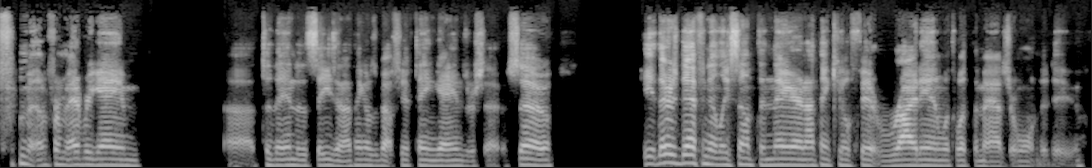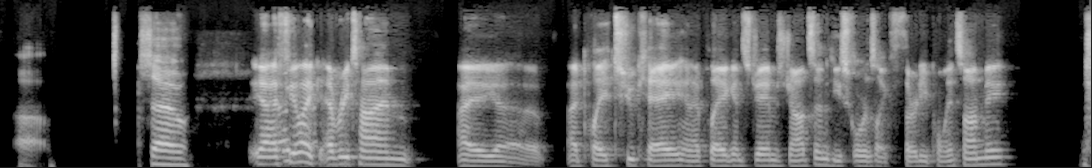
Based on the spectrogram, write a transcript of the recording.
from uh, from every game uh, to the end of the season. I think it was about 15 games or so. So it, there's definitely something there, and I think he'll fit right in with what the Mavs are wanting to do. Uh, so, yeah, I feel like every time I uh, I play 2K and I play against James Johnson, he scores like 30 points on me.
